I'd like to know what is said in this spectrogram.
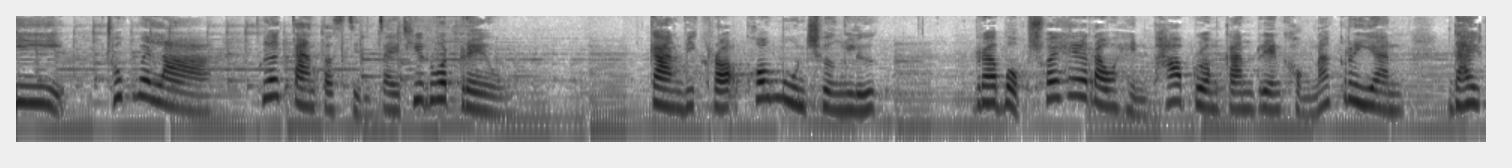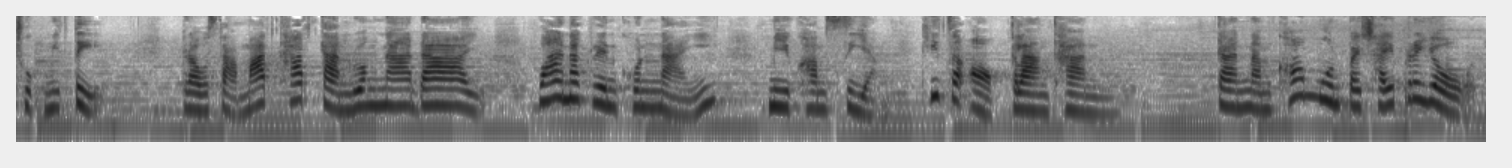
ที่ ทุกเวลาเพื่อการตัดสินใจที่รวดเร็ว การวิเคราะห์ข้อมูลเชิงลึก ระบบช่วยให้เราเห็นภาพรวมการเรียนของนักเรียนได้ทุกมิติ เราสามารถคาดการล่วงหน้าได้ ว่านักเรียนคนไหนมีความเสี่ยงที่จะออกกลางคัน การนำข้อมูลไปใช้ประโยชน์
